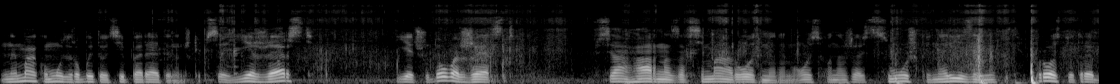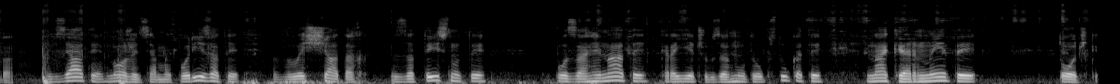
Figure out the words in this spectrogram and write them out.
нема кому зробити оці перетиночки. Все, є жерсть, є чудова жерсть. Вся гарна за всіма розмірами. Ось вона жерсть смужки, нарізані. Просто треба взяти, ножицями порізати, в лещатах затиснути, позагинати, краєчок загнути, обстукати, накернити точки.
